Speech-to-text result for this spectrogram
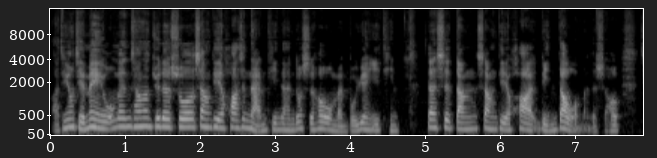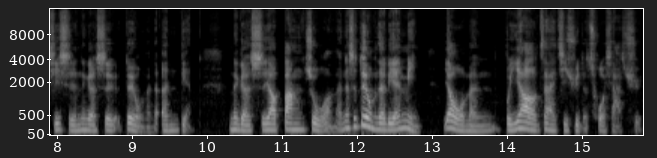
啊！弟兄姐妹，我们常常觉得说上帝的话是难听的，很多时候我们不愿意听。但是当上帝的话临到我们的时候，其实那个是对我们的恩典，那个是要帮助我们，那是对我们的怜悯。要我们不要再继续的错下去，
